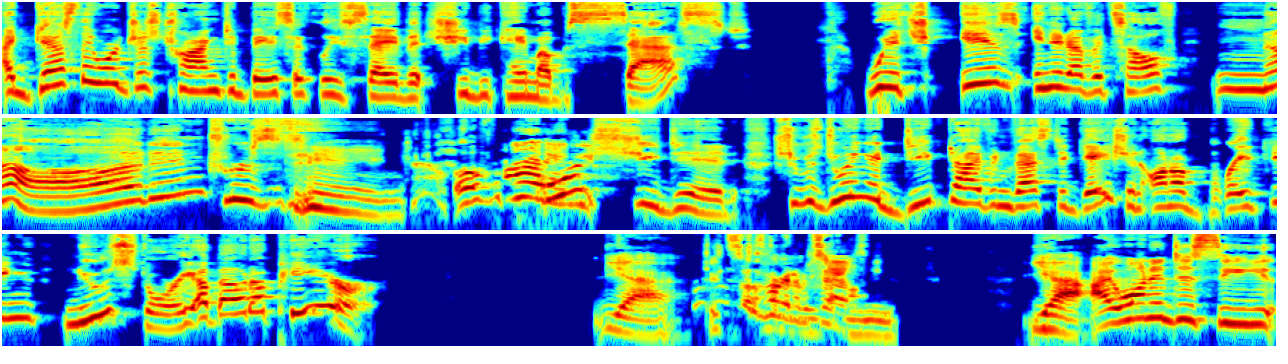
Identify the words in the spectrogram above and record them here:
I guess they were just trying to basically say that she became obsessed which is in and of itself not interesting. Of Right. course she did. She was doing a deep dive investigation on a breaking news story about a peer. Yeah, it's so fucking obsessed. funny. Yeah, I wanted to see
